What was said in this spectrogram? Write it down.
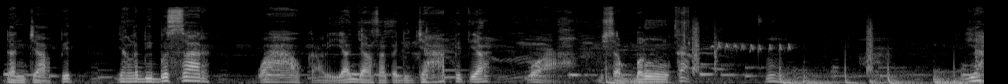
dan japit yang lebih besar. Wow, kalian jangan sampai dijapit ya. Wah, bisa bengkak. Hmm. Ya,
